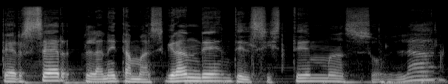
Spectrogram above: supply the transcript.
tercer planeta más grande del sistema solar.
